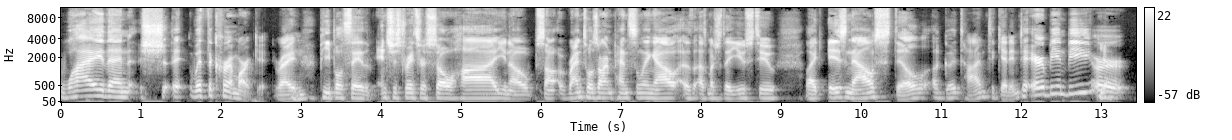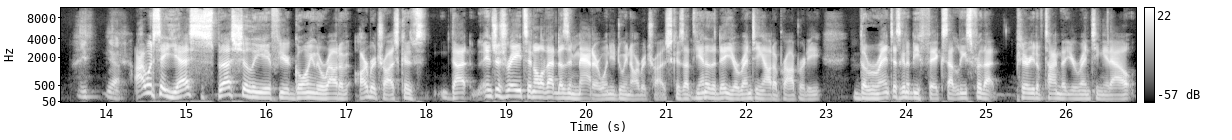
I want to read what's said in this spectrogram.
why then sh- with the current market, right? Mm-hmm. People say the interest rates are so high, you know, some rentals aren't penciling out as, as much as they used to. Like, is now still a good time to get into Airbnb or you, yeah. I would say yes, especially if you're going the route of arbitrage, because that interest rates and all of that doesn't matter when you're doing arbitrage. Because at the end of the day, you're renting out a property. The rent is going to be fixed at least for that period of time that you're renting it out.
